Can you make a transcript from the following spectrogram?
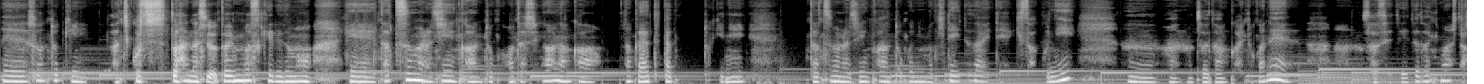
で、その時、あちこちちょっと話を飛びますけれども、えー、辰村仁監督、私がなんか、なんかやってた時に辰村仁監督にも来ていただいて、気さくに、うん、あの、座談会とかね、あのさせていただきました。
